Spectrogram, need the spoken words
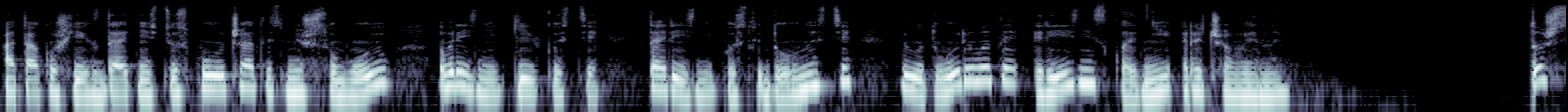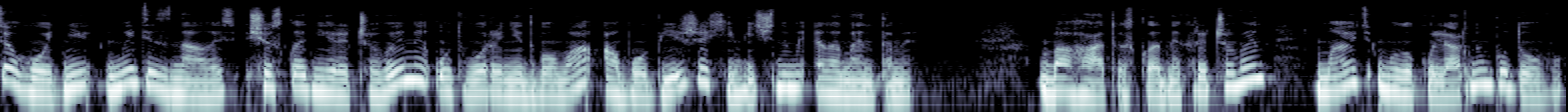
а також їх здатністю сполучатись між собою в різній кількості та різній послідовності і утворювати різні складні речовини. Тож сьогодні ми дізнались, що складні речовини утворені двома або більше хімічними елементами. Багато складних речовин мають молекулярну будову,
